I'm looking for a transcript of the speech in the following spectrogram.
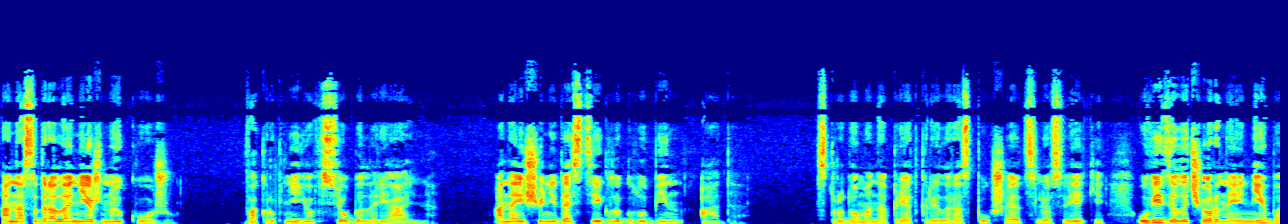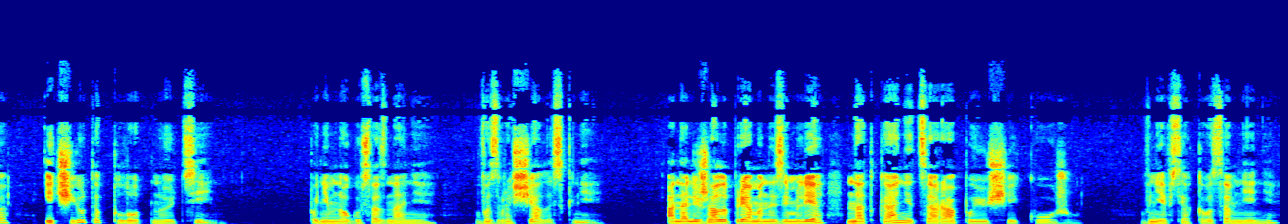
она содрала нежную кожу. Вокруг нее все было реально. Она еще не достигла глубин ада. С трудом она приоткрыла распухшие от слез веки, увидела черное небо и чью-то плотную тень. Понемногу сознание возвращалось к ней. Она лежала прямо на земле на ткани, царапающей кожу. Вне всякого сомнения,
